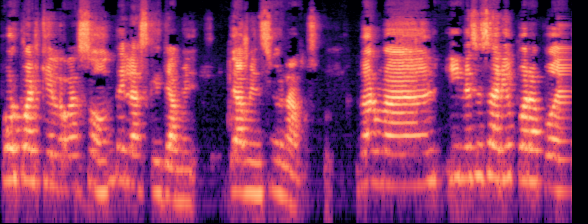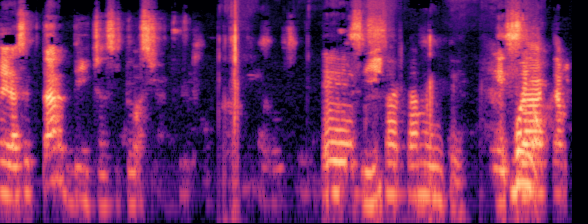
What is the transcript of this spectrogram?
por cualquier razón de las que ya, me- ya mencionamos, normal y necesario para poder aceptar dicha situación. Sí. Exactamente. Exactamente.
